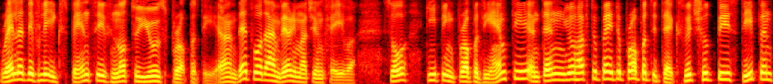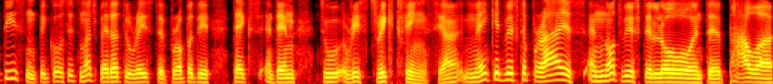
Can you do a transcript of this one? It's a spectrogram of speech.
relatively expensive not to use property. And that's what I'm very much in favor. So, keeping property empty, and then you have to pay the property tax, which should be steep and decent because it's much better to raise the property tax and then to restrict things. Yeah, make it with the price and not with the law and the power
